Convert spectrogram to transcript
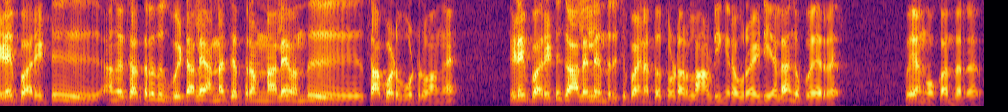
இழைப்பாரிட்டு அங்கே சத்திரத்துக்கு போயிட்டாலே அன்னச்சத்திரம்னாலே வந்து சாப்பாடு போட்டுருவாங்க. இழைப்பாரிட்டு காலையில் எந்திரிச்சு பயணத்தை தொடரலாம் அப்படிங்கிற ஒரு ஐடியாவில் அங்கே போயிடுறார் போய் அங்கே உட்காந்துடுறார்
